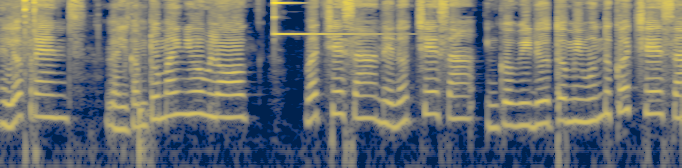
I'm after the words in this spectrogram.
Hello friends welcome to my new vlog వచ్చేసా నేను వచ్చేసా. ఇంకో వీడియోతో మీ ముందుకు వచ్చేసా.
